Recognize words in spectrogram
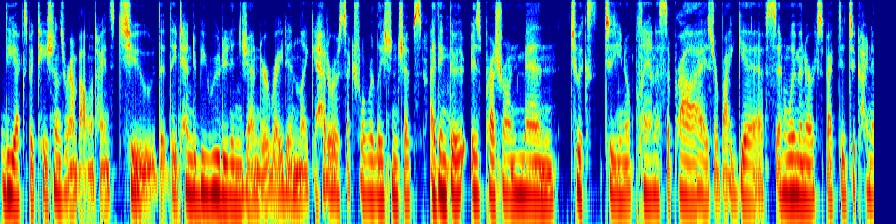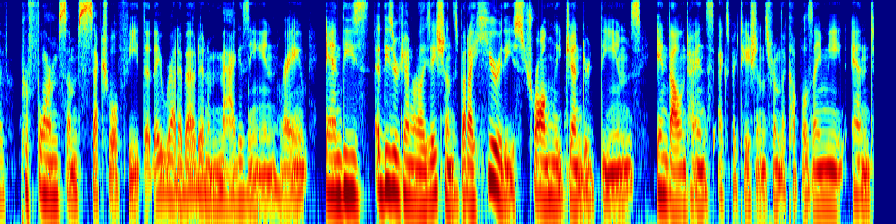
the expectations around Valentine's too, that they tend to be rooted in gender, right? In like heterosexual relationships. I think there is pressure on men to, ex- to you know, plan a surprise or buy gifts. And women are expected to kind of perform some sexual feat that they read about in a magazine, right? These these are generalizations, but I hear these strongly gendered themes in Valentine's expectations from the couples I meet. And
